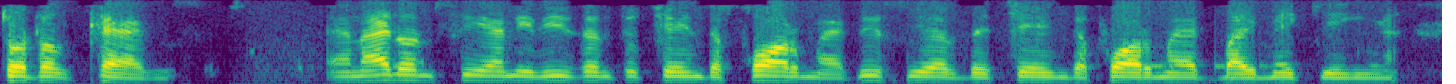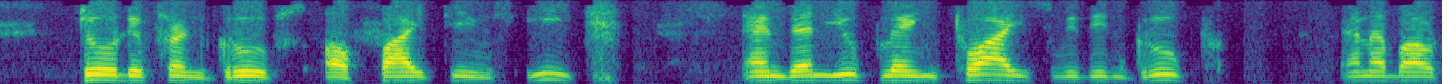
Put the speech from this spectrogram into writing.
total 10s. And I don't see any reason to change the format. This year they changed the format by making two different groups of five teams each, and then you playing twice within group and about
